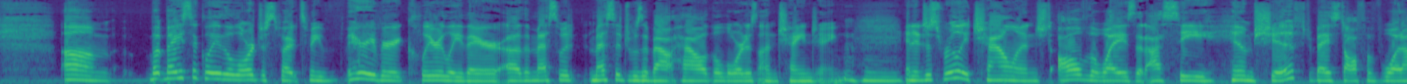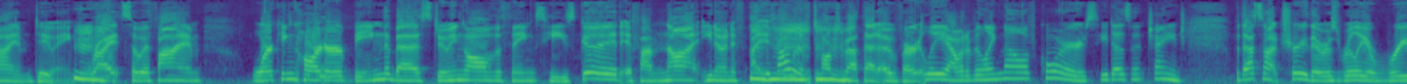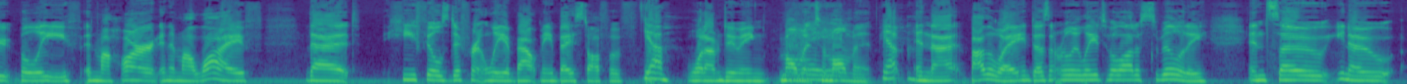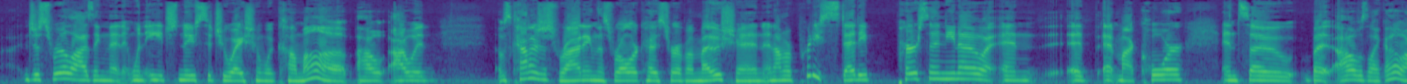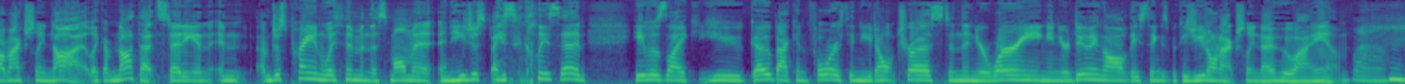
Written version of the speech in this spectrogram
Um, but basically, the Lord just spoke to me very, very clearly there. Uh, the message message was about how the Lord is unchanging, mm-hmm. and it just really challenged all of the ways that I see Him shift based off of what I am doing. Mm-hmm. Right. So if I'm working harder, being the best, doing all the things he's good. If I'm not, you know, and if mm-hmm, I, if I would have talked mm-hmm. about that overtly, I would have been like, no, of course he doesn't change. But that's not true. There was really a root belief in my heart and in my life that he feels differently about me based off of yeah. what I'm doing moment right. to moment. Yep. And that, by the way, doesn't really lead to a lot of stability. And so, you know, just realizing that when each new situation would come up, I, I would, I was kind of just riding this roller coaster of emotion, and I'm a pretty steady person, you know, and at, at, my core. And so, but I was like, oh, I'm actually not. Like, I'm not that steady. And, and I'm just praying with him in this moment. And he just basically said, he was like, you go back and forth and you don't trust, and then you're worrying and you're doing all of these things because you don't actually know who I am. Wow. Hmm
